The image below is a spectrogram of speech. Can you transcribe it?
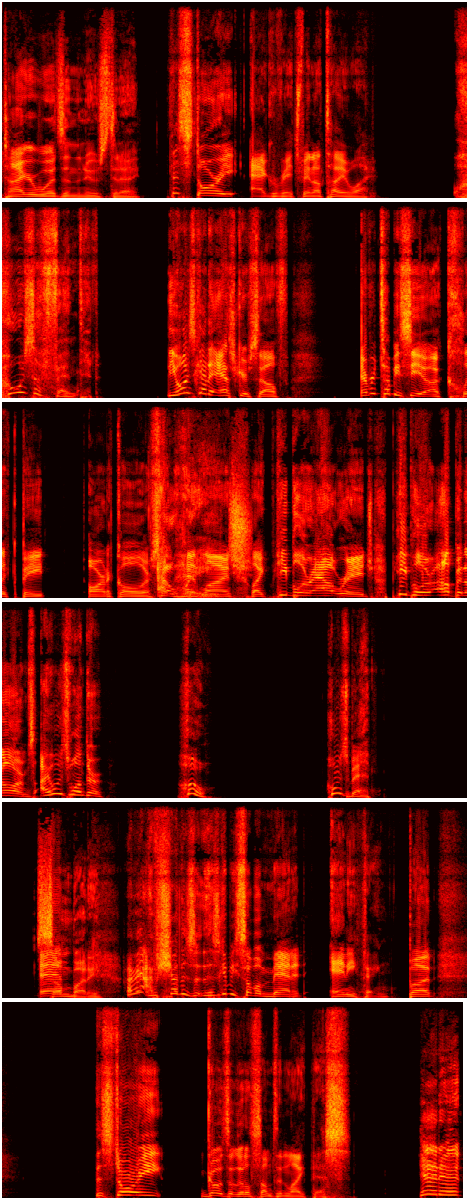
Tiger Woods in the news today. This story aggravates me, and I'll tell you why. Who's offended? You always got to ask yourself every time you see a clickbait article or some Outrage. headline, like people are outraged, people are up in arms. I always wonder who? Who's mad? And- Somebody. I mean, I'm sure there's there's gonna be someone mad at anything, but the story goes a little something like this: Hit it.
